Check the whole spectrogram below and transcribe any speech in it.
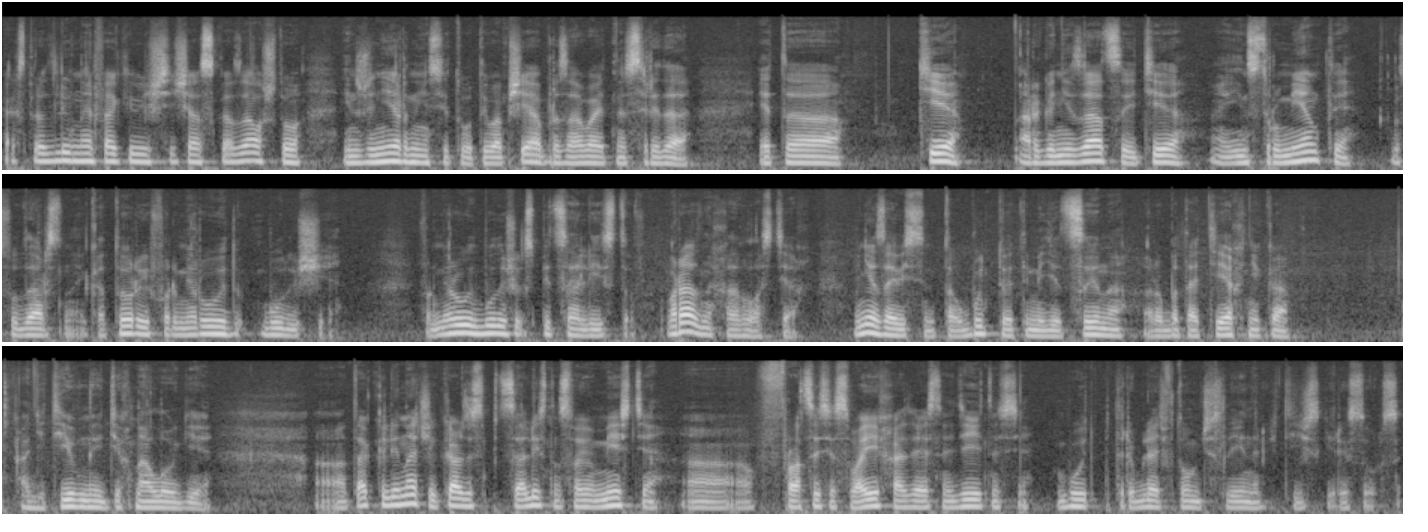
Как справедливо Наиль Факевич сейчас сказал, что инженерный институт и вообще образовательная среда — это те организации, те инструменты государственные, которые формируют будущее, формируют будущих специалистов в разных областях, вне зависимости от того, будь то это медицина, робототехника, аддитивные технологии — а, так или иначе, каждый специалист на своем месте а, в процессе своей хозяйственной деятельности будет потреблять в том числе энергетические ресурсы.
